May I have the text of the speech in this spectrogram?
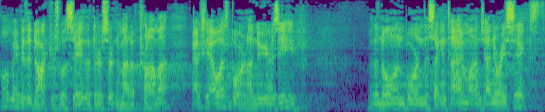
Oh, maybe the doctors will say that there's a certain amount of trauma. Actually, I was born on New Year's Eve. Brother Nolan born the second time on January 6th.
